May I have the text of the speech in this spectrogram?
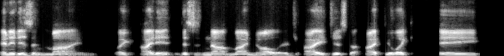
And it isn't mine. Like i didn't this is not my knowledge. I just i feel like a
